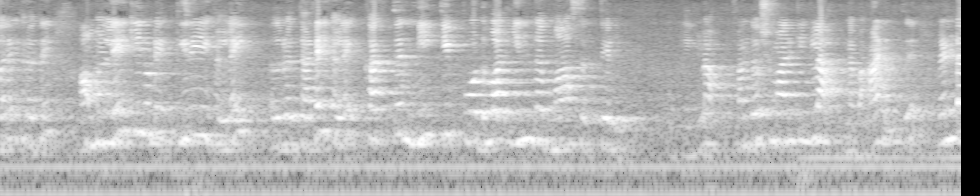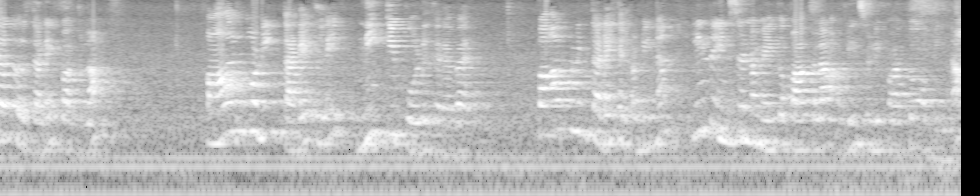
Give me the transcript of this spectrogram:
வருகிறது. அமலேக்கினுடைய கிரியைகளை அதோட தடைகளை கத்து நீக்கி போடுவார் இந்த மாசத்தில். ஓகேங்களா? சந்தோஷமா இருக்கீங்களா? நம்ம அடுத்து ரெண்டாவது ஒரு தடை பார்க்கலாம். பார்வோனின் தடைகளை நீக்கி போடுகிறவர். பார்வோனின் தடைகள் அப்படின்னா இந்த இன்சிடென்ட் நம்ம எங்க பார்க்கலாம் அப்படின்னு சொல்லி பார்த்தோம் அப்படின்னா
